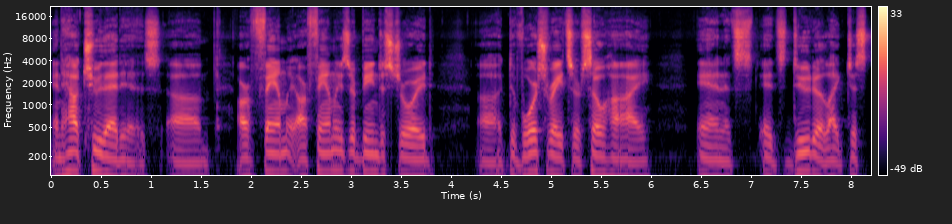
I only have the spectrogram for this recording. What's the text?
and how true that is um, our family our families are being destroyed uh, divorce rates are so high and it's it's due to like just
